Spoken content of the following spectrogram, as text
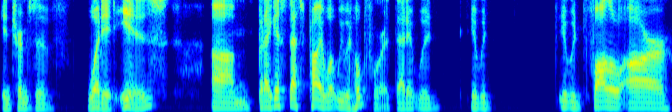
in terms of what it is um but i guess that's probably what we would hope for it that it would it would it would follow our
